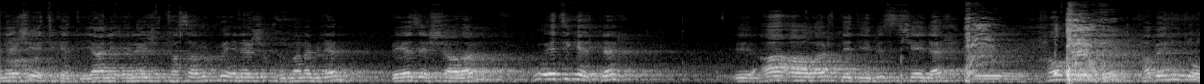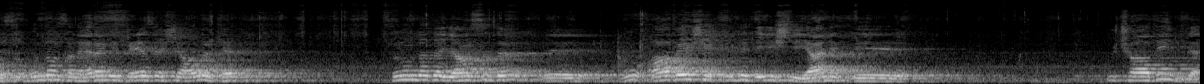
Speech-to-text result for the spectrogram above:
Enerji etiketi yani enerji tasarruf ve enerji kullanabilen beyaz eşyaların bu etiketler e, AA'lar dediğimiz şeyler e, halk oldu, haberiniz olsun. Bundan sonra herhangi bir beyaz eşya alırken sunumda da yansıdı. E, bu AB şeklinde değişti. Yani e, 3A değil de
